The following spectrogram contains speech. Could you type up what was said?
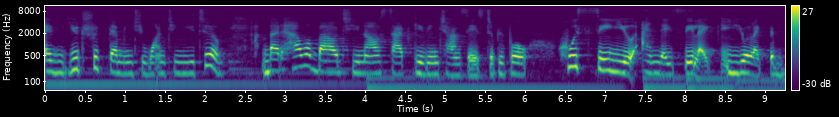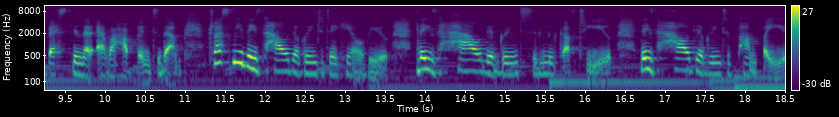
and you tricked them into wanting you too. But how about you now start giving chances to people? Who see you and they see like you're like the best thing that ever happened to them. Trust me, there's how they're going to take care of you. There's how they're going to look after you. There's how they're going to pamper you.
